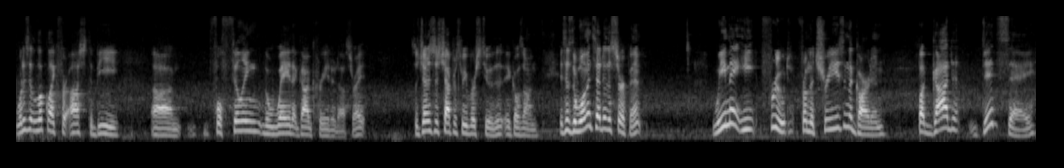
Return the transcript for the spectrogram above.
What does it look like for us to be um, fulfilling the way that God created us, right? So, Genesis chapter 3, verse 2, it goes on. It says, The woman said to the serpent, We may eat fruit from the trees in the garden, but God did say,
